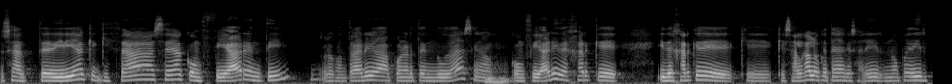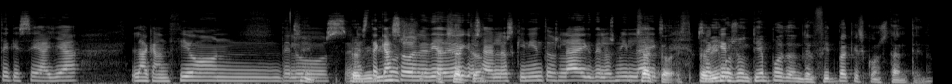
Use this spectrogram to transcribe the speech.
o sea, te diría que quizás sea confiar en ti, lo contrario a ponerte en duda, sino confiar y dejar que, y dejar que, que- que salga lo que tenga que salir, no pedirte que sea ya la canción de Sí, los, en este vivimos- caso en el día de hoy, o sea, los 500 likes, de los 1000 likes. Exacto, o pero que- vivimos un tiempo donde el feedback es constante, ¿no?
